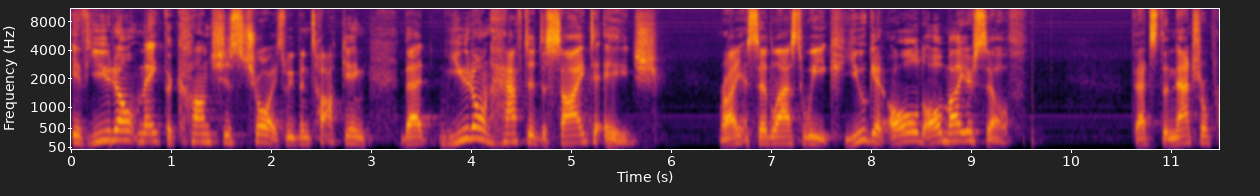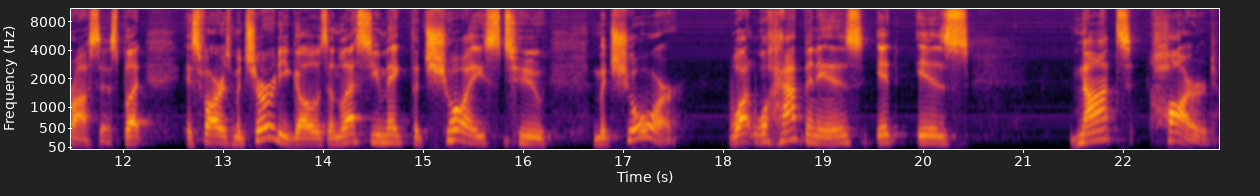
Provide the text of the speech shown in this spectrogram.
If you don't make the conscious choice, we've been talking that you don't have to decide to age, right? I said last week, you get old all by yourself. That's the natural process. But as far as maturity goes, unless you make the choice to mature, what will happen is it is not hard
